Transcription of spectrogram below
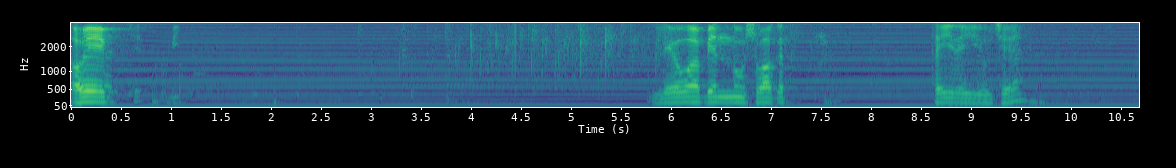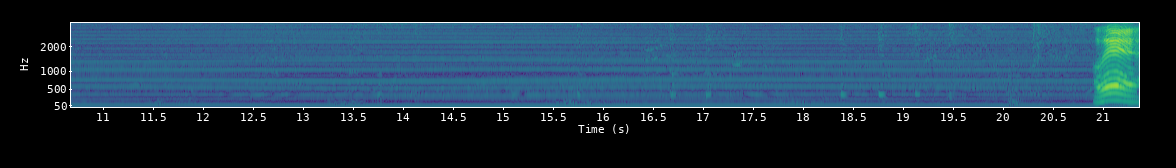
હવે લેવાબેનનું સ્વાગત થઈ રહ્યું છે. હવે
